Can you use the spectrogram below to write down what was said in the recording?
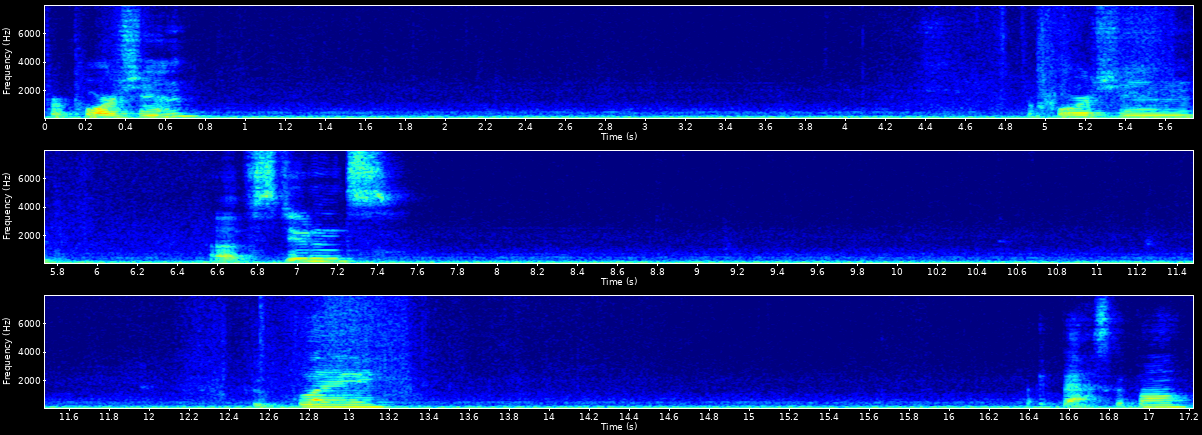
proportion proportion of students who play like basketball.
